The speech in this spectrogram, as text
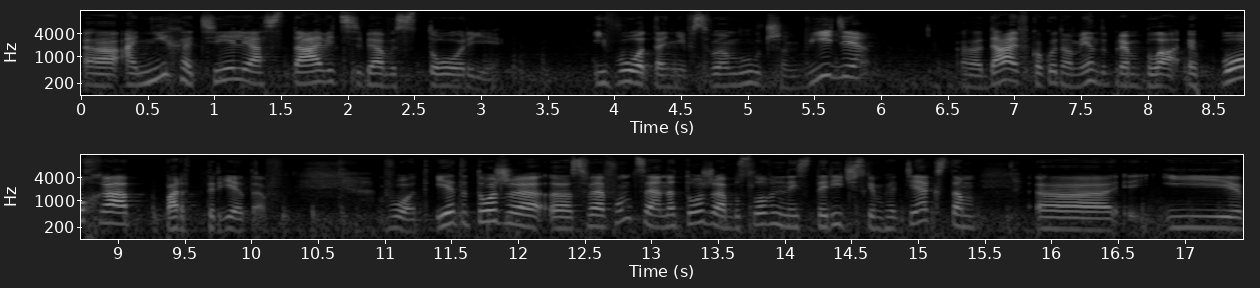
э, они хотели оставить себя в истории. И вот они в своем лучшем виде, да, и в какой-то момент прям была эпоха портретов. Вот. И это тоже э, своя функция, она тоже обусловлена историческим контекстом, э, и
